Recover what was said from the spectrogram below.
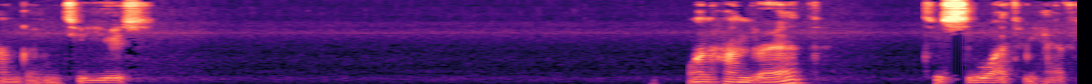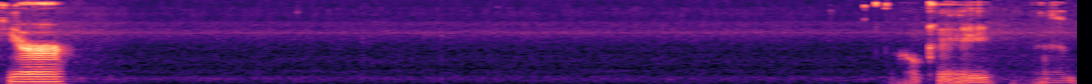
I'm going to use 100 to see what we have here. Okay and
